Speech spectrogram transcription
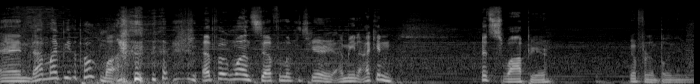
And that might be the Pokemon. that Pokemon's definitely looking scary. I mean, I can could swap here. Go for an Oblivion Wing.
